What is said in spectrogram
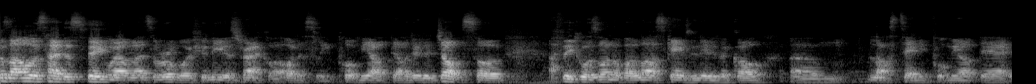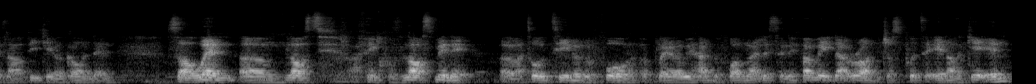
Because I always had this thing where I'm like, Robo, if you need a striker, honestly, put me out there, I'll do the job. So I think it was one of our last games we needed a goal. Um, last 10, he put me out there, it's our PK going then. So I went um, last, I think it was last minute. Uh, I told Tino before, a player that we had before, I'm like, listen, if I make that run, just put it in, I'll get in.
